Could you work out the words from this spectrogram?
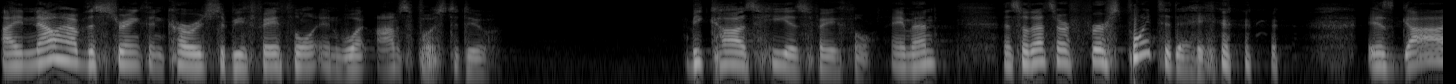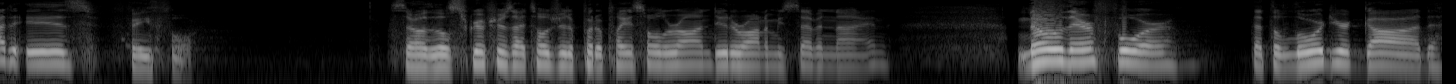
I now have the strength and courage to be faithful in what I'm supposed to do because he is faithful. Amen. And so that's our first point today. is God is faithful. So those scriptures I told you to put a placeholder on, Deuteronomy 7 9. Know therefore that the Lord your God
